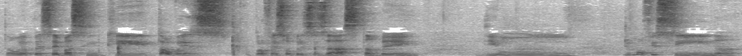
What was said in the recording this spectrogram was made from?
Então eu percebo assim que talvez o professor precisasse também de um de uma oficina,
